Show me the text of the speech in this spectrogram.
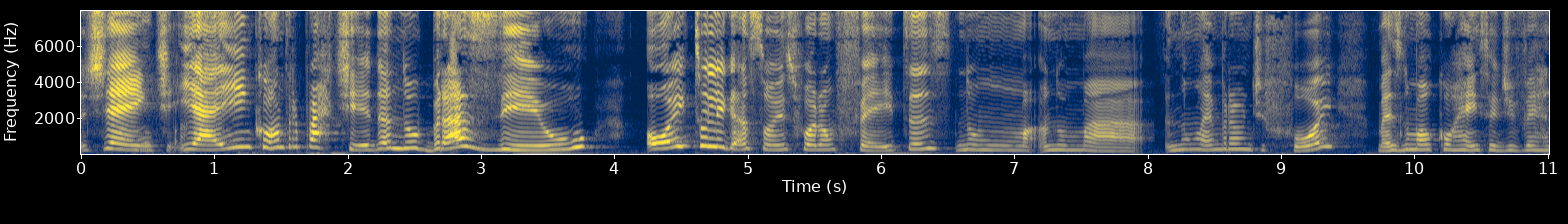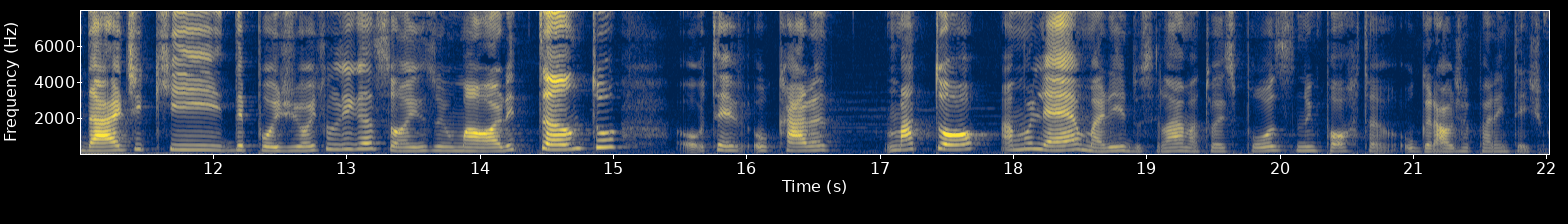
Gente, e aí, em contrapartida, no Brasil, oito ligações foram feitas numa, numa. Não lembro onde foi, mas numa ocorrência de verdade que depois de oito ligações, em uma hora e tanto, o, teve, o cara matou a mulher, o marido, sei lá, matou a esposa, não importa o grau de parentesco.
